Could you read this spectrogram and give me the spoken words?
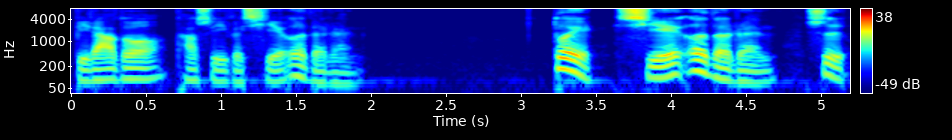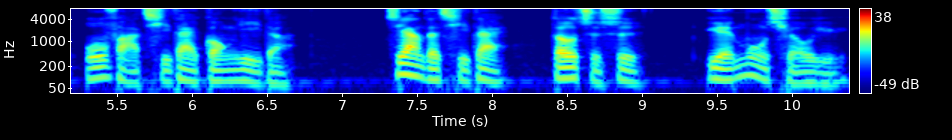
比拉多他是一个邪恶的人，对邪恶的人是无法期待公义的，这样的期待都只是缘木求鱼。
